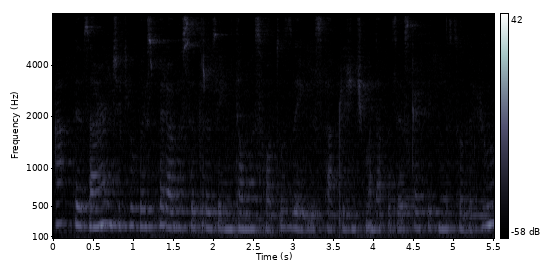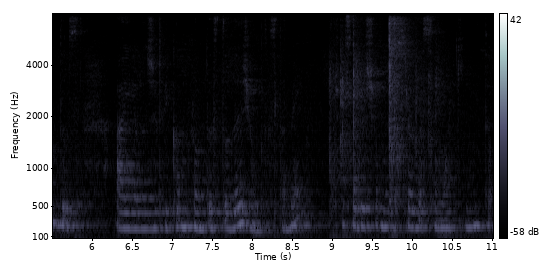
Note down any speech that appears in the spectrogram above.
Apesar de que eu vou esperar você trazer então as fotos deles, tá? Pra gente mandar fazer as carteirinhas todas juntas. Aí elas já ficam prontas todas juntas, tá bem? Deixa eu só deixar uma observação aqui então.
